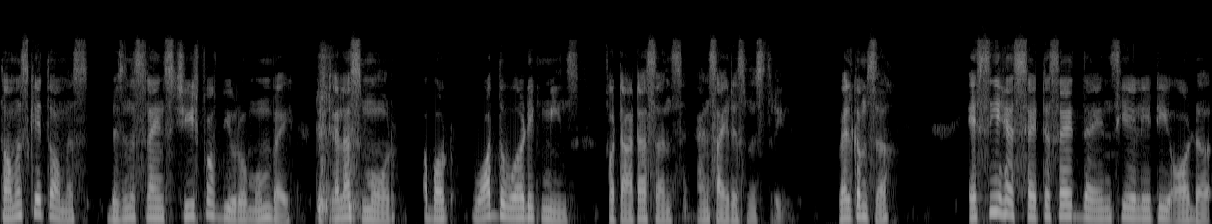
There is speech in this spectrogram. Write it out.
Thomas K. Thomas, Business Line's Chief of Bureau Mumbai, to tell us more about what the verdict means for Tata Sons and Cyrus Mistry. Welcome, sir. SC has set aside the NCLAT order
